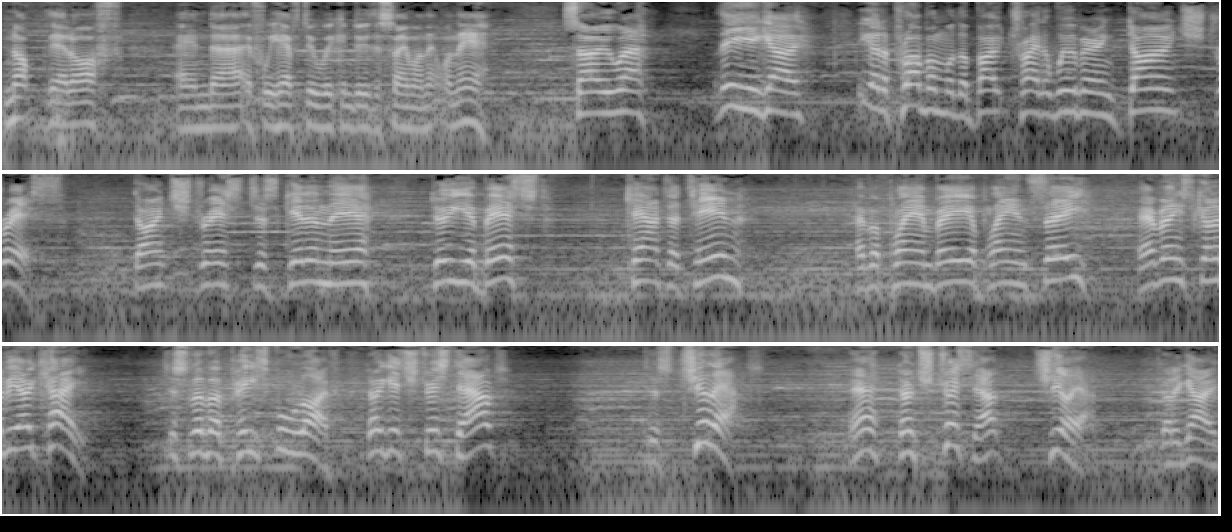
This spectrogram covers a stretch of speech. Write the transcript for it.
knock that off, and uh, if we have to we can do the same on that one there so uh, there you go you got a problem with a boat trailer wheel bearing don't stress. Don't stress. Just get in there. Do your best. Count to 10 have a plan B a plan C. Everything's gonna be okay. Just live a peaceful life. Don't get stressed out. Just chill out. Yeah? Don't stress out. Chill out. Gotta go.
